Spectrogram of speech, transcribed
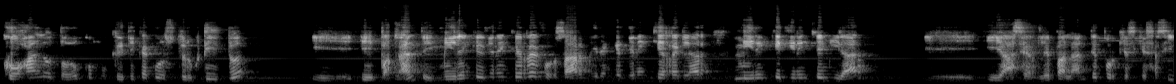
cójanlo todo como crítica constructiva y, y para adelante, y miren que tienen que reforzar, miren que tienen que arreglar, miren que tienen que mirar y, hacerle para adelante porque es que es así.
